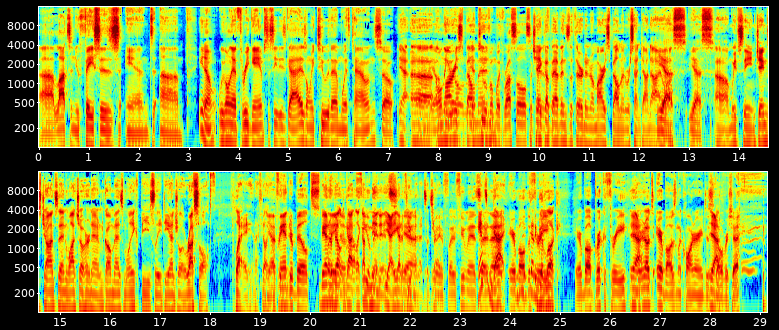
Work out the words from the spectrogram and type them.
Uh, lots of new faces, and um, you know we've only had three games to see these guys. Only two of them with Towns, so Yeah, uh, only, Omari only had two of them with Russell. So kind Jacob of- Evans the third and Omari Spellman were sent down to Iowa. Yes, yes. Um, we've seen James Johnson, Juancho Hernangomez, Malik Beasley, D'Angelo Russell play, and I feel like Yeah, we're pretty good. Vanderbilt. Vanderbilt got like a minute. minutes. Yeah, he got a few minutes, that's Yeah, right. played a few minutes. Handsome there, guy. Airball the got a three. good look. Airball brick a three. Yeah. Or no, it's airball. Is in the corner. He just Yeah. overshot.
